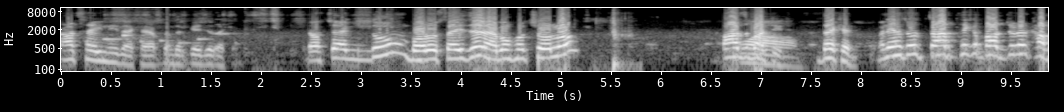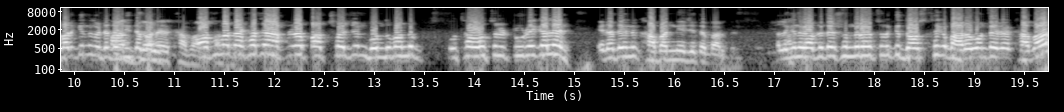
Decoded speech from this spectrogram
কাছাই নিয়ে দেখায় আপনাদেরকে এই যে দেখেন। এটা হচ্ছে একদম বড় সাইজের এবং হচ্ছে হলো পাঁচ বাটি। দেখেন মানে হচ্ছে চার থেকে পাঁচ জনের খাবার কিন্তু এটাতে নিতে পারেন। খাবার। অথবা দেখা যায় আপনারা পাঁচ ছয় জন বন্ধু বান্ধব কোথাও হচ্ছে ট্যুরে গেলেন এটাতে কিন্তু খাবার নিয়ে যেতে পারবেন। তাহলে কিন্তু আপনাদের সুন্দর হচ্ছে কি দশ থেকে বারো ঘণ্টা এটা খাবার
